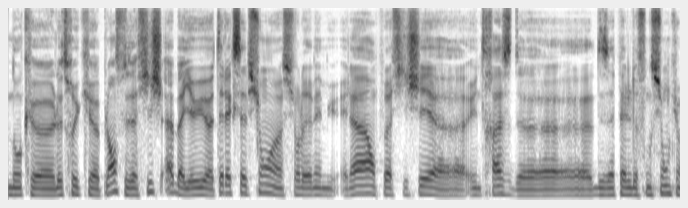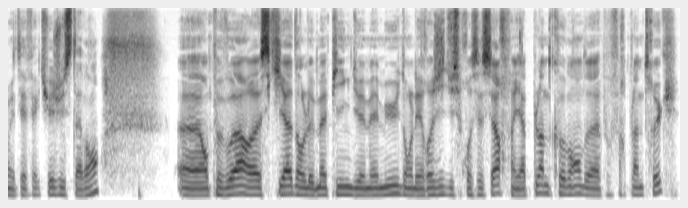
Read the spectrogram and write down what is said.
donc le truc plante, vous affiche ah bah il y a eu telle exception sur le MMU et là on peut afficher une trace de, des appels de fonctions qui ont été effectués juste avant. on peut voir ce qu'il y a dans le mapping du MMU, dans les registres du processeur. Enfin, il y a plein de commandes pour faire plein de trucs.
